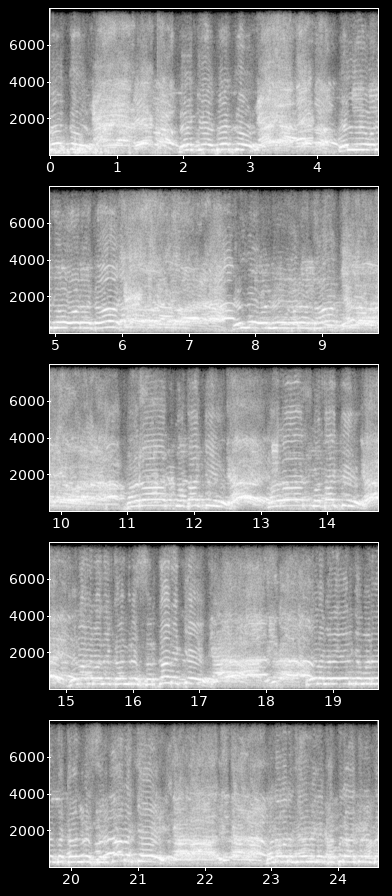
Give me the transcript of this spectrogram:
ಬೇಕು ಬೇಕೇ ಬೇಕು, ಎಲ್ಲಿವರೆಗೂ ಹೋರಾಟ ಭಾರತ್ ಮಾತಾ ಕಿ ಭಾರತ್ ಮಾತಾ ಕಿ ಜನ ವಿರೋಧಿ ಕಾಂಗ್ರೆಸ್ ಸರ್ಕಾರಕ್ಕೆ ತೈಲ ಬೆಲೆ ಏರಿಕೆ ಮಾಡಿದಂತ ಕಾಂಗ್ರೆಸ್ ಸರ್ಕಾರಕ್ಕೆ. ಬಡವರ ಜೀವನಿಗೆ ಕತ್ತರಿ ಹಾಕಿರುವಂತ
